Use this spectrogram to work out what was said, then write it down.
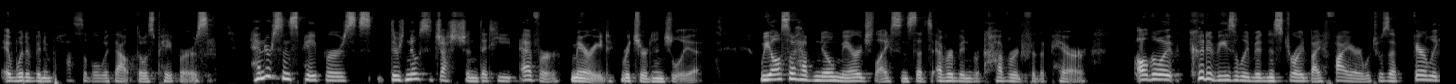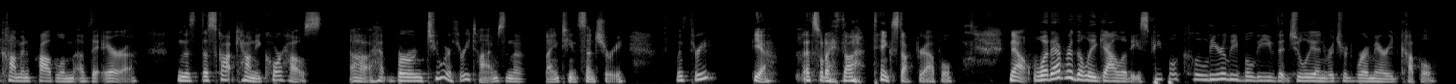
It would have been impossible without those papers. Henderson's papers, there's no suggestion that he ever married Richard and Julia. We also have no marriage license that's ever been recovered for the pair, although it could have easily been destroyed by fire, which was a fairly common problem of the era. The, the Scott County Courthouse uh, burned two or three times in the 19th century. With three? Yeah, that's what I thought. Thanks, Dr. Apple. Now, whatever the legalities, people clearly believe that Julia and Richard were a married couple.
